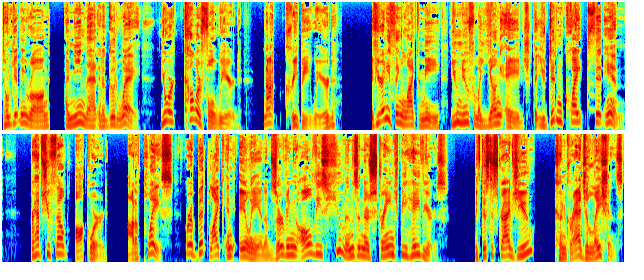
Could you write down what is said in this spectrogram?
Don't get me wrong, I mean that in a good way. You're colorful weird, not creepy weird. If you're anything like me, you knew from a young age that you didn't quite fit in. Perhaps you felt awkward, out of place, or a bit like an alien observing all these humans and their strange behaviors. If this describes you, congratulations,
